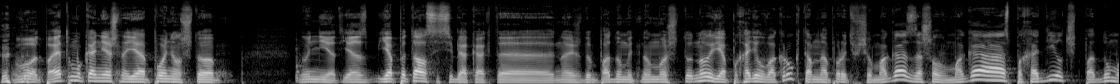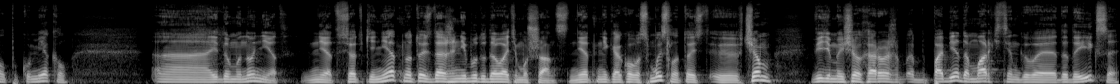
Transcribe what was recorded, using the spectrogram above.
Вот, поэтому, конечно, я понял, что, ну нет, я, я пытался себя как-то, знаешь, дум- подумать, ну может, что- ну я походил вокруг, там напротив еще магаз, зашел в магаз, походил, что-то подумал, покумекал. А, и думаю, ну нет, нет, все-таки нет, ну то есть даже не буду давать ему шанс, нет никакого смысла, то есть э, в чем, видимо, еще хорошая победа маркетинговая DDX,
